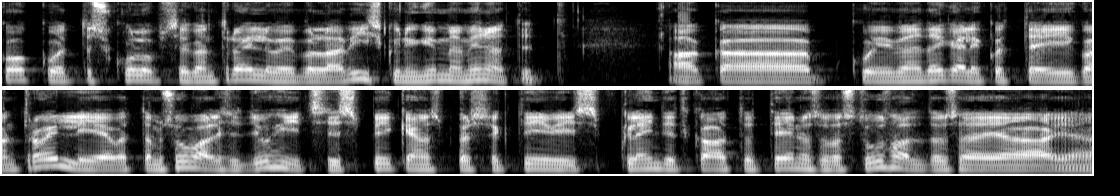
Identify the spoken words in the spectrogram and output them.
kokkuvõttes kulub see kontroll võib-olla viis kuni kümme minutit aga kui me tegelikult ei kontrolli ja võtame suvalised juhid, siis pikemas perspektiivis kliendid kaotavad teenuse vastu usalduse ja, ja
